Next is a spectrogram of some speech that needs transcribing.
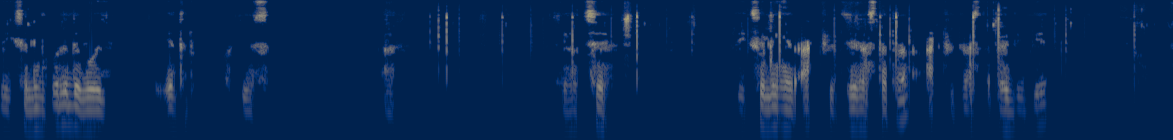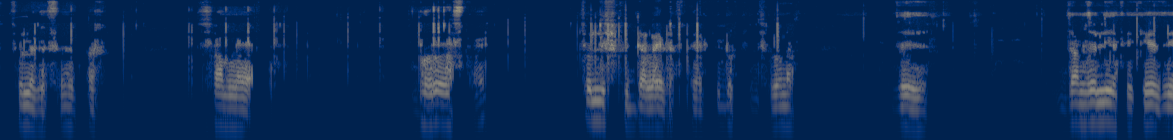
ডিক্সেলিং করে দেবো। এতটুকু বাকি আছে। আর হচ্ছে ডিক্সেলিং এর আট ফিট যে রাস্তাটা, আট ফিট রাস্তাটা এদিক দিয়ে চলে গেছে আপনার সামনে বড় রাস্তায়, চল্লিশ ফিট ডালাই রাস্তায় আর কি দক্ষিণ ছিল না যে জামজালিয়া থেকে যে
